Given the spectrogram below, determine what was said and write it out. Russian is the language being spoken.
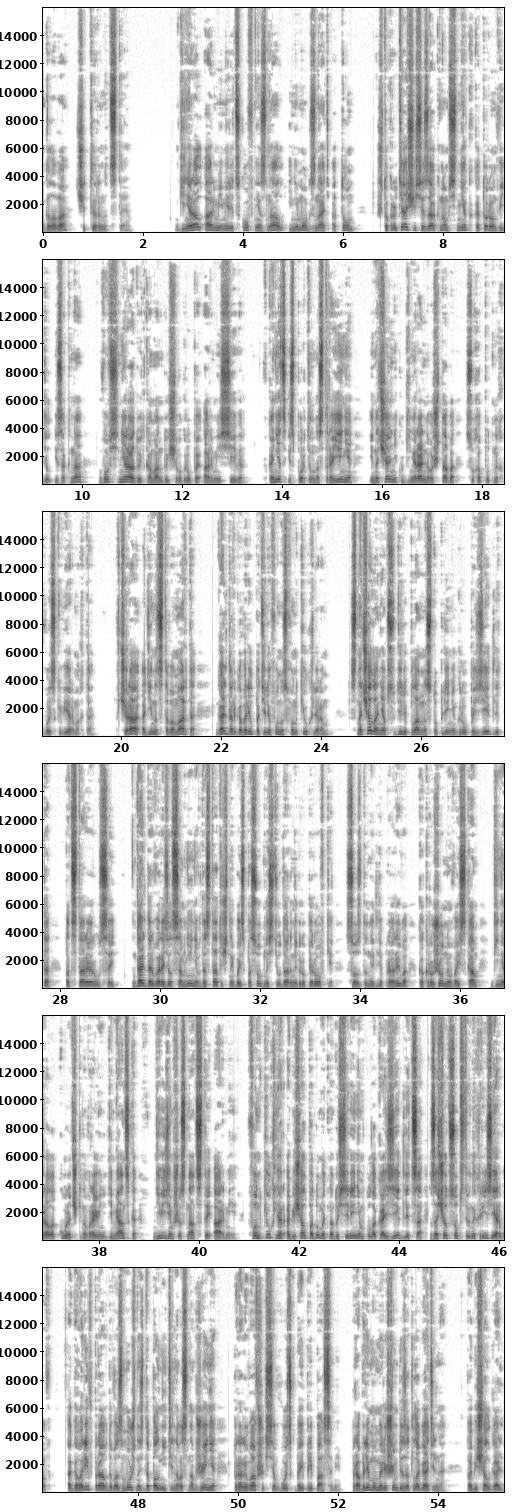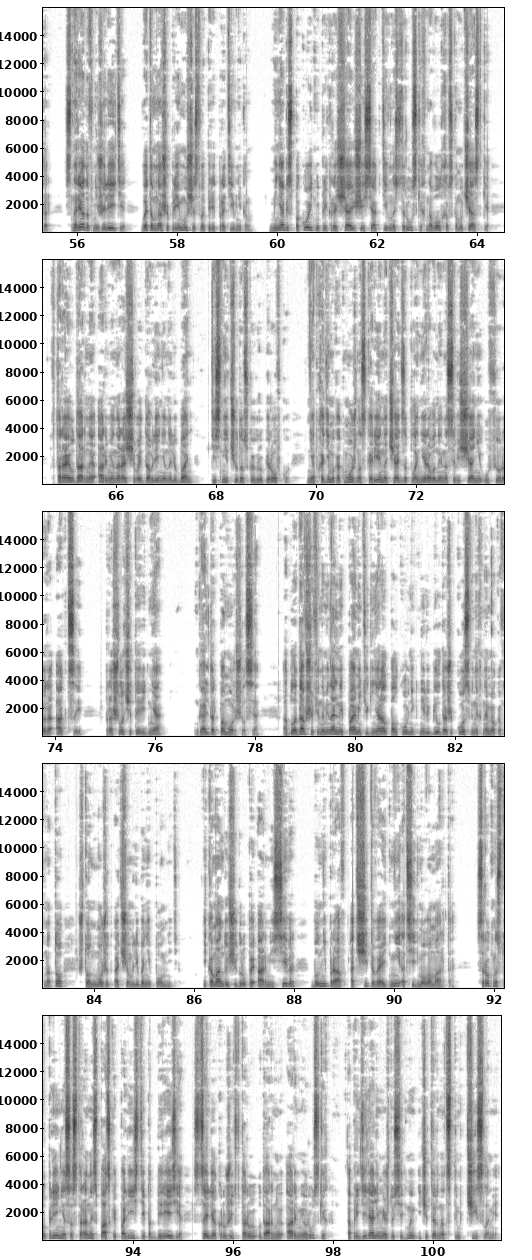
Глава 14. Генерал армии Мерецков не знал и не мог знать о том, что крутящийся за окном снег, который он видел из окна, вовсе не радует командующего группой армии «Север». В конец испортил настроение и начальнику генерального штаба сухопутных войск Вермахта. Вчера, 11 марта, Гальдер говорил по телефону с фон Кюхлером. Сначала они обсудили план наступления группы Зейдлита под Старой Руссой, Гальдер выразил сомнение в достаточной боеспособности ударной группировки, созданной для прорыва к окруженным войскам генерала Курочкина в районе Демянска дивизиям 16-й армии. Фон Кюхлер обещал подумать над усилением кулака Зейдлица за счет собственных резервов, оговорив, правда, возможность дополнительного снабжения прорывавшихся войск боеприпасами. «Проблему мы решим безотлагательно», – пообещал Гальдер. «Снарядов не жалейте, в этом наше преимущество перед противником. Меня беспокоит непрекращающаяся активность русских на Волховском участке. Вторая ударная армия наращивает давление на Любань, теснит чудовскую группировку. Необходимо как можно скорее начать запланированные на совещании у фюрера акции. Прошло четыре дня. Гальдер поморщился. Обладавший феноменальной памятью генерал-полковник не любил даже косвенных намеков на то, что он может о чем-либо не помнить и командующий группой армии «Север» был неправ, отсчитывая дни от 7 марта. Срок наступления со стороны Спасской Полисти и Подберезья с целью окружить вторую ударную армию русских определяли между 7 и 14 числами.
